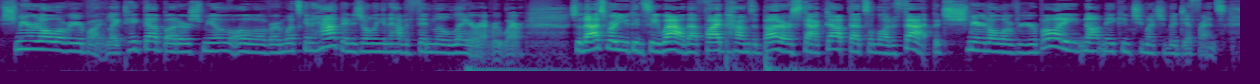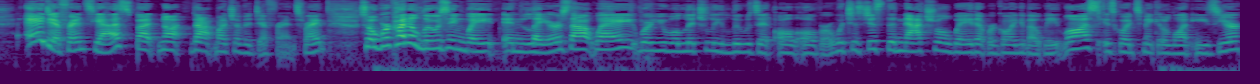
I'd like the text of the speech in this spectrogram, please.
smear it all over your body. Like take that butter, smear it all over, and what's going to happen is you're only going to have a thin little layer everywhere. So that's where you can see, wow, that five pounds of butter stacked up, that's a lot of fat, but smeared all over your body, not making too much of a difference a difference, yes, but not that much of a difference, right? So we're kind of losing weight in layers that way, where you will literally lose it all over, which is just the natural way that we're going about weight loss is going to make it a lot easier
